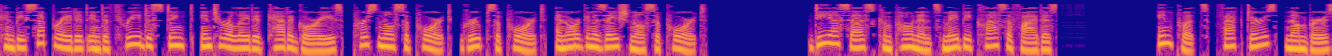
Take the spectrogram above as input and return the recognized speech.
can be separated into three distinct, interrelated categories personal support, group support, and organizational support. DSS components may be classified as inputs, factors, numbers,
